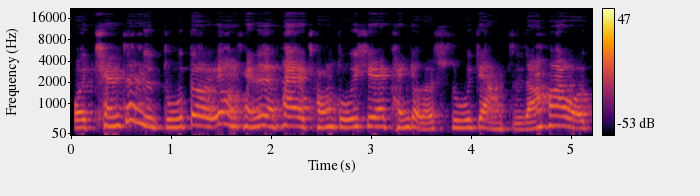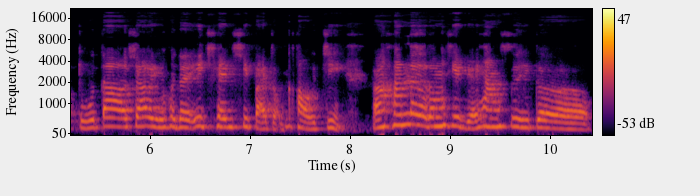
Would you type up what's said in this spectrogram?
我前阵子读的，因为我前阵子开始重读一些朋友的书这样子，然后后来我读到肖宇辉的《一千七百种靠近》，然后他那个东西比较像是一个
